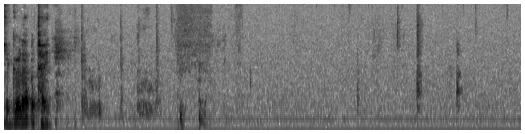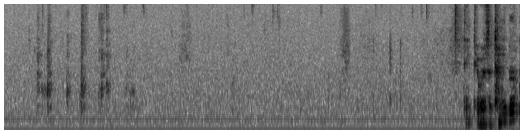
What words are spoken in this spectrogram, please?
Was a good appetite. I think there was a tiny burp.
